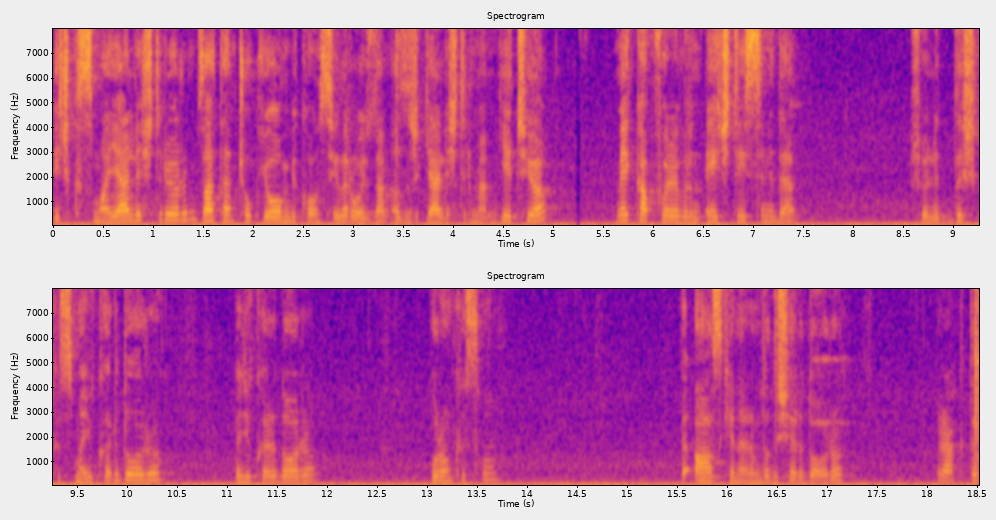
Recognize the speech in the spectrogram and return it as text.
iç kısma yerleştiriyorum. Zaten çok yoğun bir concealer o yüzden azıcık yerleştirmem yetiyor. Make Up Forever'ın HD'sini de şöyle dış kısma yukarı doğru ve yukarı doğru burun kısmı ve ağız kenarımda dışarı doğru bıraktım.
